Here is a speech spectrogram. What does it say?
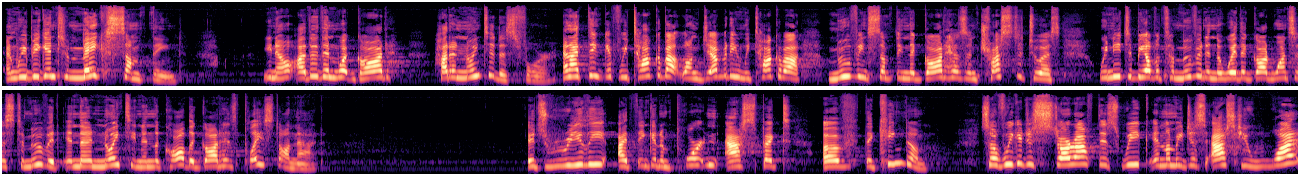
And we begin to make something, you know, other than what God had anointed us for. And I think if we talk about longevity and we talk about moving something that God has entrusted to us, we need to be able to move it in the way that God wants us to move it, in the anointing, in the call that God has placed on that. It's really, I think, an important aspect of the kingdom. So if we could just start off this week and let me just ask you, what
